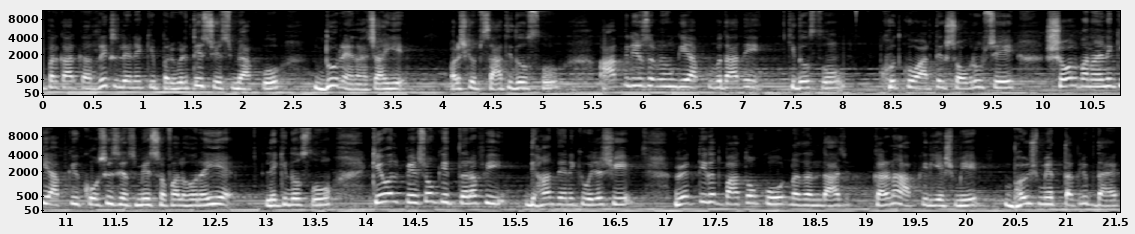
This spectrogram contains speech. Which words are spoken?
प्रकार का रिस्क लेने की प्रवृत्ति से इसमें आपको दूर रहना चाहिए। और इसके साथ ही दोस्तों, आपके लिए जो समय होंगे, आपको बता दें कि दोस्तों, खुद को आर्थिक स्वरूप से सबल बनाने की आपकी कोशिश इसमें सफल हो रही है। लेकिन दोस्तों, केवल पेशों की तरफ़ ही ध्यान देने की वजह से व्यक्तिगत बातों को नज़रअंदाज करना आपके लिए इसमें, भविष्य में तकलीफदायक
